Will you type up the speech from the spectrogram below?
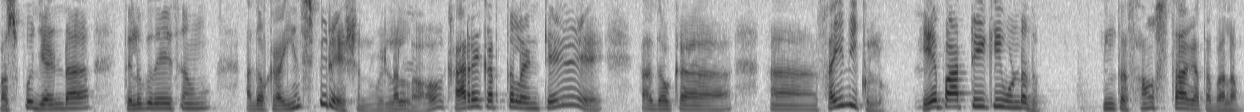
పసుపు జెండా తెలుగుదేశం అదొక ఇన్స్పిరేషన్ వీళ్ళల్లో. కార్యకర్తలు అంటే అదొక సైనికులు. ఏ పార్టీకి ఉండదు. ఇంత సంస్థాగత బలం.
